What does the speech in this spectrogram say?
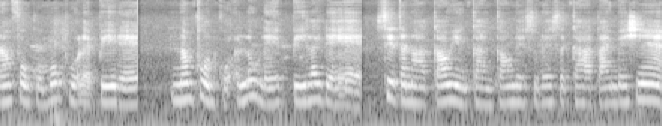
နမ်ဖုန်ကိုမုတ်ဖို့လည်းပေးတယ်နမ်ဖုန်ကိုအလုပ်လည်းပေးလိုက်တယ်စေတနာကောင်းရင်ကံကောင်းတယ်ဆိုတဲ့စကားအတိုင်းပဲရှင်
